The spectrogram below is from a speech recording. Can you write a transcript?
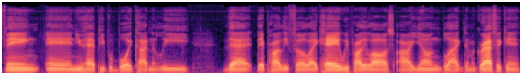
thing, and you had people boycotting the league, that they probably felt like, hey, we probably lost our young black demographic, and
